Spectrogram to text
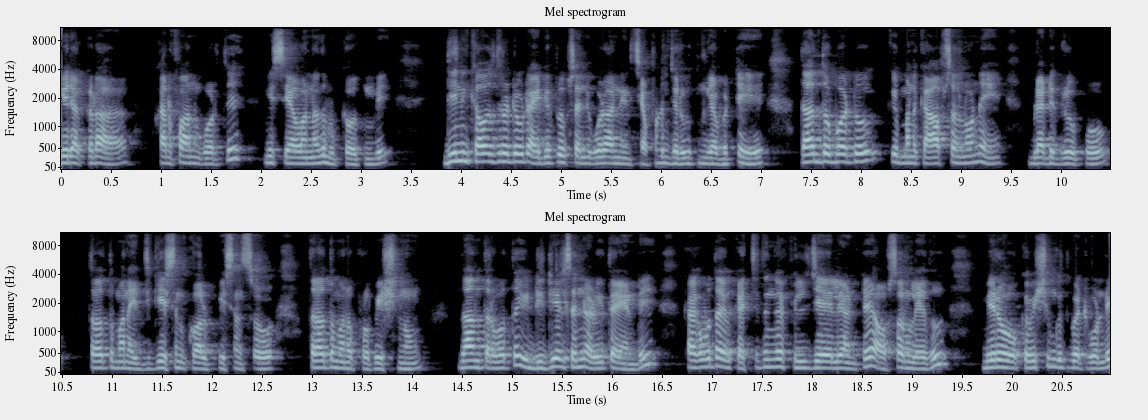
మీరు అక్కడ కన్ఫామ్ కొడితే మీ సేవ అన్నది బుక్ అవుతుంది. దీనికి కావాల్సినటువంటి ఐడి ప్రూఫ్స్ అన్ని కూడా నేను చెప్పడం జరుగుతుంది కాబట్టి దాంతోపాటు మనకి ఆప్షన్లోనే బ్లడ్ గ్రూపు తర్వాత మన ఎడ్యుకేషన్ క్వాలిఫికేషన్స్ తర్వాత మన ప్రొఫెషను దాని తర్వాత ఈ డీటెయిల్స్ అన్నీ అడుగుతాయండి. కాకపోతే అవి ఖచ్చితంగా ఫిల్ చేయాలి అంటే అవసరం లేదు. మీరు ఒక విషయం గుర్తుపెట్టుకోండి.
